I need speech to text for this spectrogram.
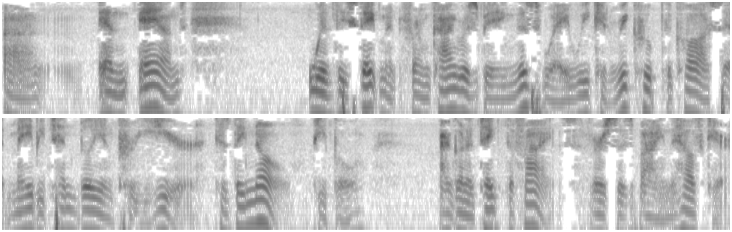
uh, and and with the statement from Congress being this way, we can recoup the costs at maybe 10 billion per year because they know people are going to take the fines versus buying the health care.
